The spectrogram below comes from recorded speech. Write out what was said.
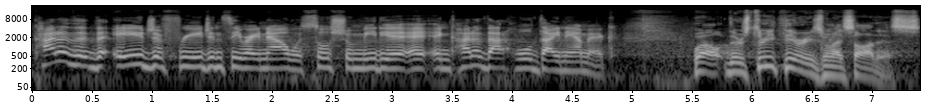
kind of the, the age of free agency right now with social media and, and kind of that whole dynamic. Well, there's three theories when I saw this.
